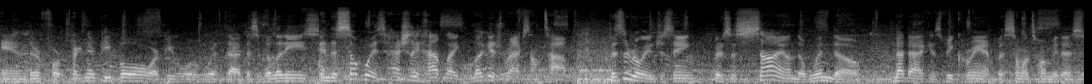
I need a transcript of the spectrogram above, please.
and they're for pregnant people or people with uh, disabilities. And the subways actually have like luggage racks on top. This is really interesting. There's a sign on the window. Not that I can speak Korean, but someone told me this.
